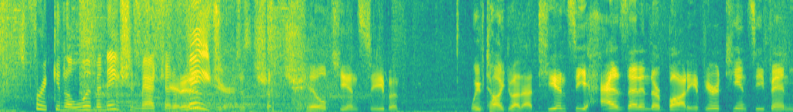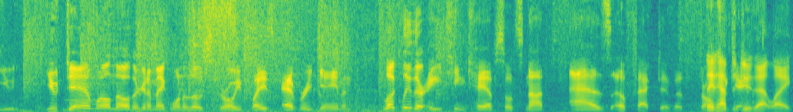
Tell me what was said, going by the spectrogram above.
It's freaking elimination match at It a is. major. Just ch- chill, TNC. But we've talked about that. TNC has that in their body. If you're a TNC fan, you you damn well know they're gonna make one of those throwy plays every game. And luckily, they're 18k up, so it's not as effective at throwing They'd have the to do that like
